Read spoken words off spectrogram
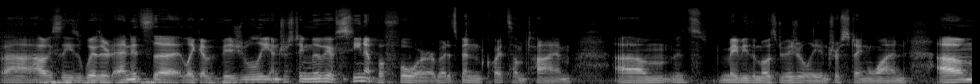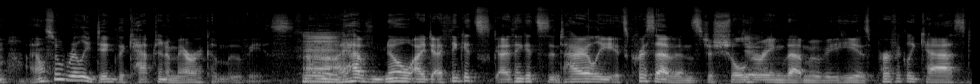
Uh, obviously, he's a wizard, and it's uh, like a visually interesting movie. I've seen it before, but it's been quite some time. Um, it's maybe the most visually interesting one. Um, I also really dig the Captain America movies. Uh, I have no idea. I think it's I think it's entirely it's Chris Evans just shouldering that movie. He is perfectly cast.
